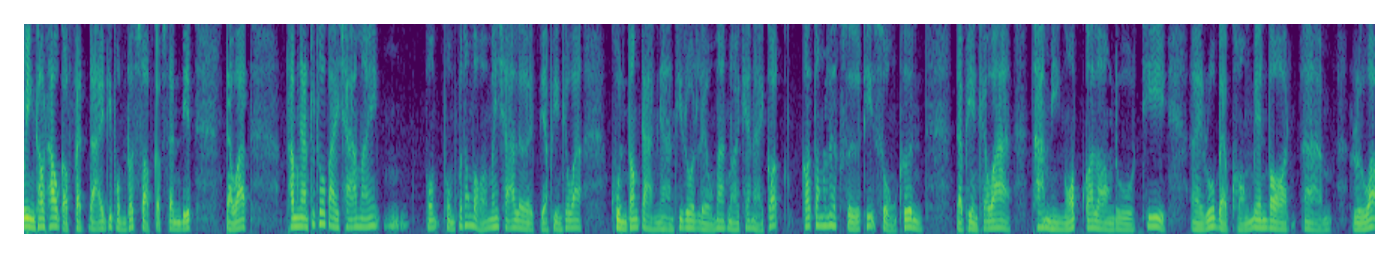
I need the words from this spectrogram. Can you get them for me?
วิ่งเท่าๆกับแฟลชไดรฟ์ที่ผมทดสอบกับ SanDisk แต่ว่าทำงานทั่วไปช้าไหมผมผมก็ต้องบอกว่าไม่ช้าเลยเปรียบเพียงแค่ว่าคุณต้องการงานที่รวดเร็วมากน้อยแค่ไหนก็ก็ต้องเลือกซื้อที่สูงขึ้น แต่เพียงแค่ว่าถ้ามีงบก็ลองดูที่ในรูปแบบของเมนบอร์ดหรือว่า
